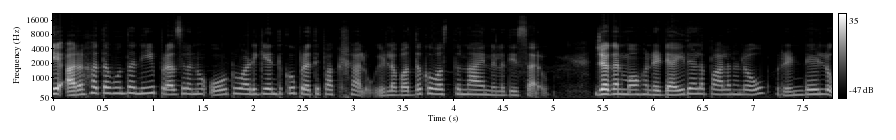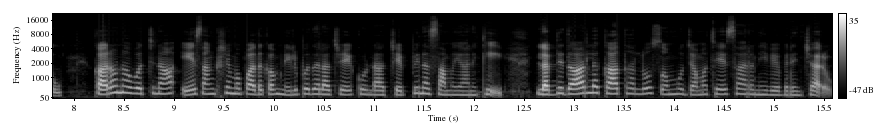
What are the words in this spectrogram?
ఏ అర్హత ఉందని ప్రజలను ఓటు అడిగేందుకు ప్రతిపక్షాలు ఇళ్ళ వద్దకు వస్తున్నాయని నిలదీశారు. జగన్మోహన్ రెడ్డి ఐదేళ్ళ పాలనలో రెండేళ్ళు కరోనా వచ్చినా ఏ సంక్షేమ పథకం నిలుపుదల చేయకుండా చెప్పిన సమయానికి లబ్ధిదారుల ఖాతాల్లో సొమ్ము జమ చేశారని వివరించారు.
